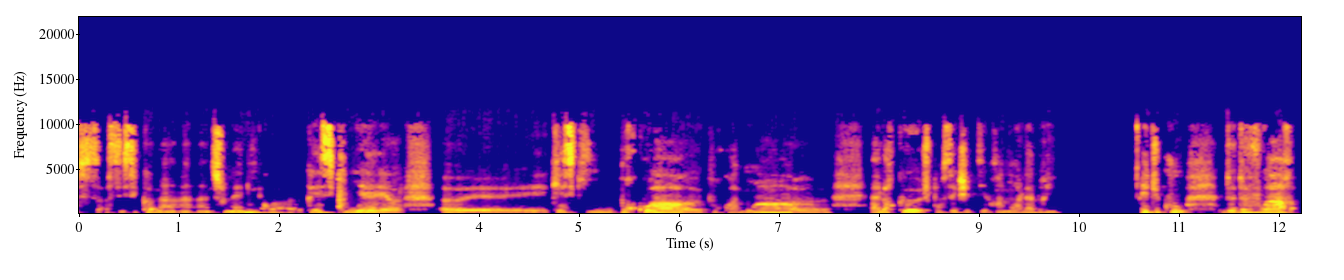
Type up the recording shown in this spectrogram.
c'est comme un, un, tsunami quoi. Qu'est-ce qui est, euh, qu'est-ce qui, pourquoi, pourquoi moi, alors que je pensais que j'étais vraiment à l'abri. Et du coup, de devoir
